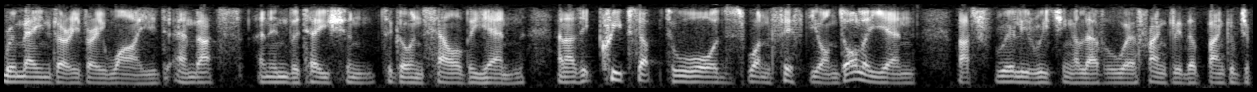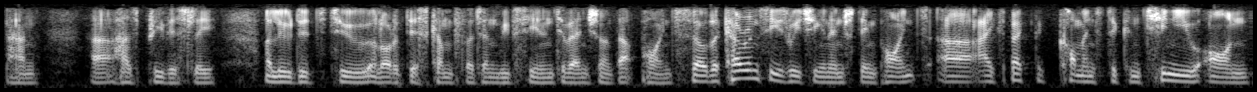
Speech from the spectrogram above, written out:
remain very, very wide. And that's an invitation to go and sell the yen. And as it creeps up towards 150 on dollar yen, that's really reaching a level where, frankly, the Bank of Japan uh, has previously alluded to a lot of discomfort, and we've seen intervention at that point. So the currency is reaching an interesting point. Uh, I expect the comments to continue on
